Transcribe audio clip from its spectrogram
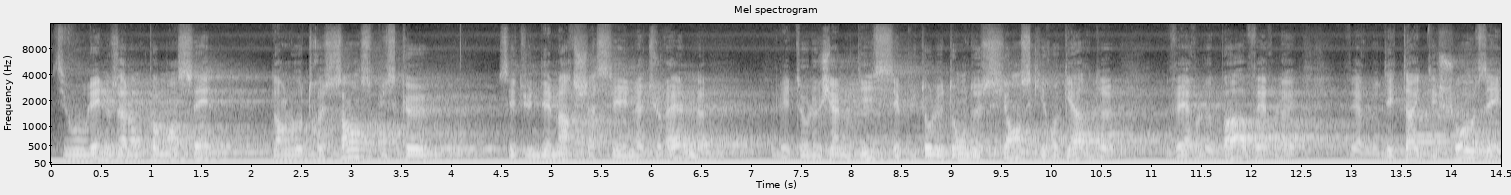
Si vous voulez, nous allons commencer dans l'autre sens, puisque c'est une démarche assez naturelle. Les théologiens nous disent c'est plutôt le don de science qui regarde vers le bas, vers le, vers le détail des choses et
